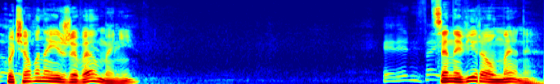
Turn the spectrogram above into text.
хоча вона і живе в мені, це не віра в мене,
